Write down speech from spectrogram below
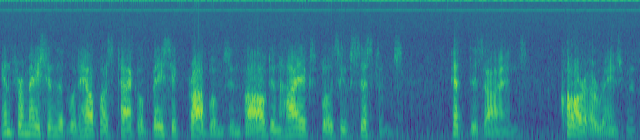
Information that would help us tackle basic problems involved in high explosive systems, pit designs, core arrangements,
